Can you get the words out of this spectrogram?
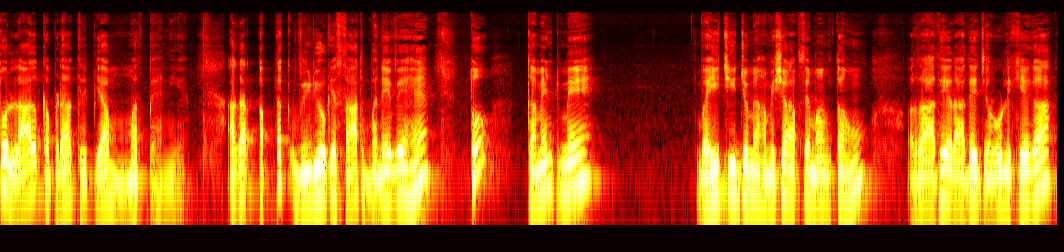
तो लाल कपड़ा कृपया मत पहनिए। अगर अब तक वीडियो के साथ बने हुए हैं तो कमेंट में वही चीज़ जो मैं हमेशा आपसे माँगता हूँ, राधे राधे ज़रूर लिखिएगा,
